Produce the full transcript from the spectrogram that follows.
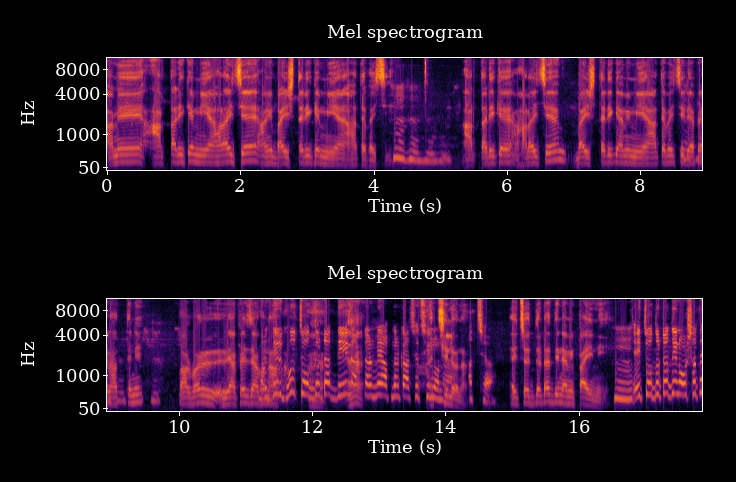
আমি আট তারিখে মিয়া হারাইছে আমি বাইশ তারিখে মিয়া হাতে পাইছি। হুম হুম হুম হুম। আট তারিখে হারাইছে বাইশ তারিখে আমি মিয়া হাতে পাইছি র্যাপের হাত থেকে। তারপর র্যাপে যখন মানে দীর্ঘ চোদ্দটা দিন হ্যাঁ। আপনার মেয়ে আপনার কাছে ছিল না? ছিল না। আচ্ছা। এই চোদ্দটা দিন আমি পাইনি। হুম এই চোদ্দটা দিন ওর সাথে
